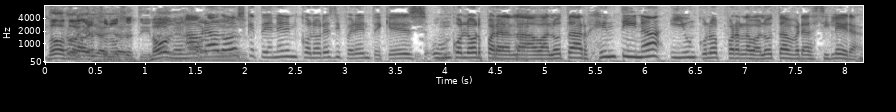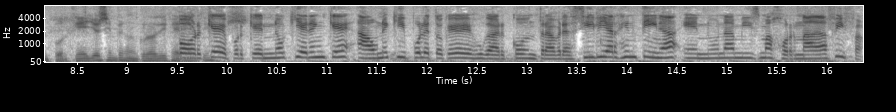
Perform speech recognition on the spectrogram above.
No, no, ya, esto no se tira. No, no, no. Habrá dos que tienen colores diferentes, que es un color para la balota argentina y un color para la balota brasilera. ¿Por qué ellos siempre con color diferente? ¿Por qué? Porque no quieren que a un equipo le toque jugar contra Brasil y Argentina en una misma jornada FIFA.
